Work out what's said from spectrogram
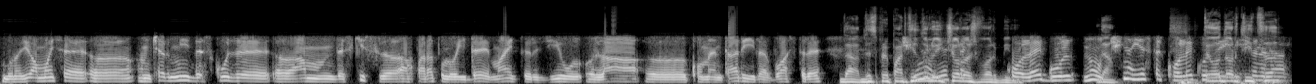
Bună ziua, Moise. Uh, îmi cer mii de scuze. Uh, am deschis uh, aparatul o idee mai târziu la uh, comentariile voastre. Da, despre partidul Cine lui este Cioloș vorbim. Colegul, nu, Da. cine este colegul Teodor de emisiune Tiță,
